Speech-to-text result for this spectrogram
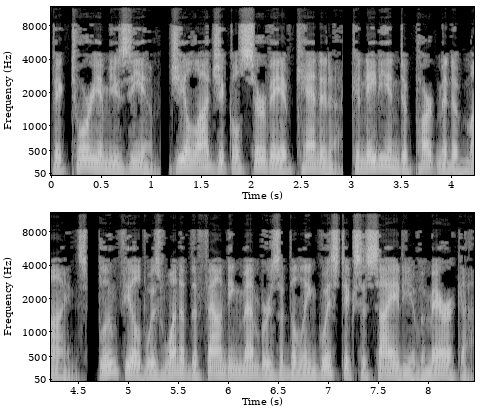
Victoria Museum, Geological Survey of Canada, Canadian Department of Mines. Bloomfield was one of the founding members of the Linguistic Society of America.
